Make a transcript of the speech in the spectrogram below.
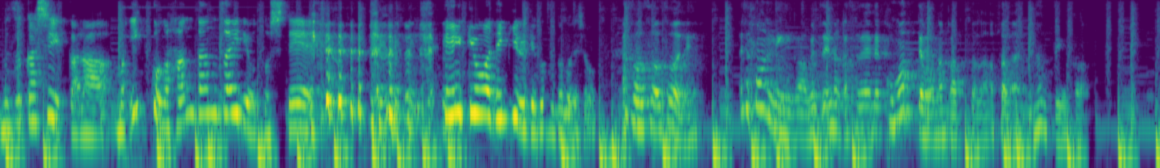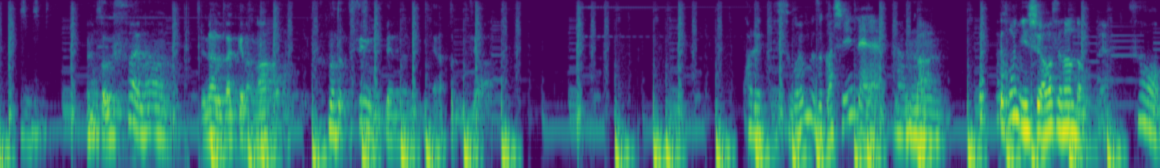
難しいから、まあ、一個の判断材料として 影響はできるけどってとこでしょ？あそうそうそうです私本人が別になんかそれで困ってもなかったらさらになんていうか、うん、なんかうっさいなってなるだけだなと思って信じてんのにみたいなこっちは。これってすごい難しいね。なんか、うん、だって本人幸せなんだもんね。そう。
